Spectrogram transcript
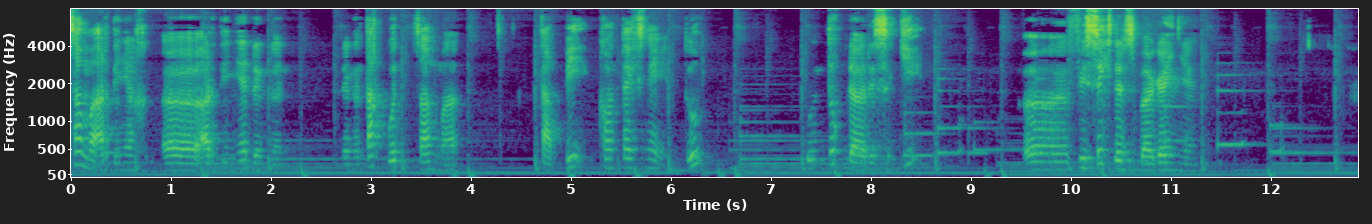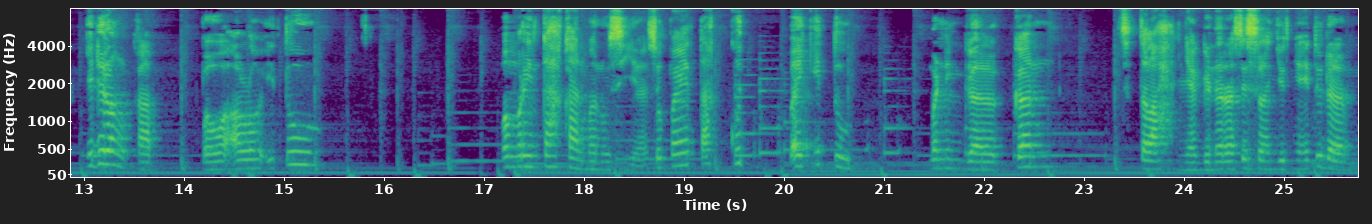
sama artinya eh, artinya dengan dengan takut sama. Tapi konteksnya itu untuk dari segi uh, fisik dan sebagainya. Jadi lengkap bahwa Allah itu memerintahkan manusia supaya takut baik itu meninggalkan setelahnya generasi selanjutnya itu dalam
